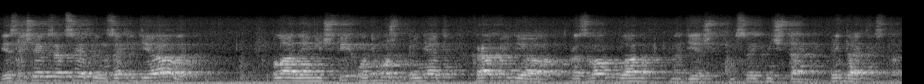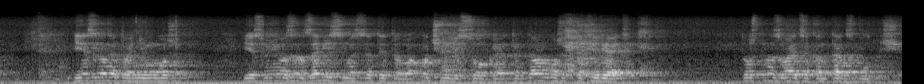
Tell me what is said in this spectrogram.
Если человек зацеплен за идеалы, планы и мечты, он не может принять крах идеалов, развал планов, надежд, своих мечтаний, предательства. Если он этого не может, если у него зависимость от этого очень высокая, тогда он может потерять то, что называется контакт с будущим.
